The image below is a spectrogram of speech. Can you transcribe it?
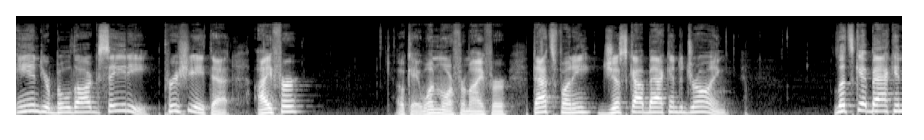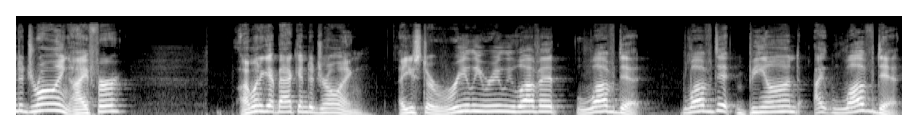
and your Bulldog Sadie. Appreciate that. Eifer. Okay, one more from Eifer. That's funny. Just got back into drawing. Let's get back into drawing, Eifer. I want to get back into drawing. I used to really, really love it. Loved it. Loved it beyond. I loved it.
